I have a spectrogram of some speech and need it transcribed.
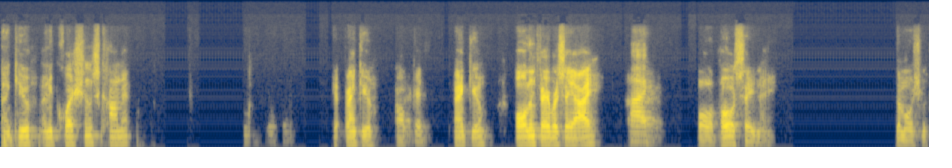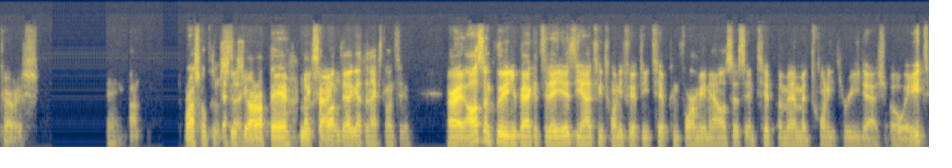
Thank you. Any questions, comment? Yeah, thank you. Oh, Second. Thank you. All in favor, say aye. Aye. All opposed, say nay. The motion carries. Okay. Uh, Russell, Yes, since I- you are up there, next I'm up item. there. I please. got the next one too. All right, also included in your packet today is the Attitude twenty fifty tip conformity analysis and tip amendment twenty-three 8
